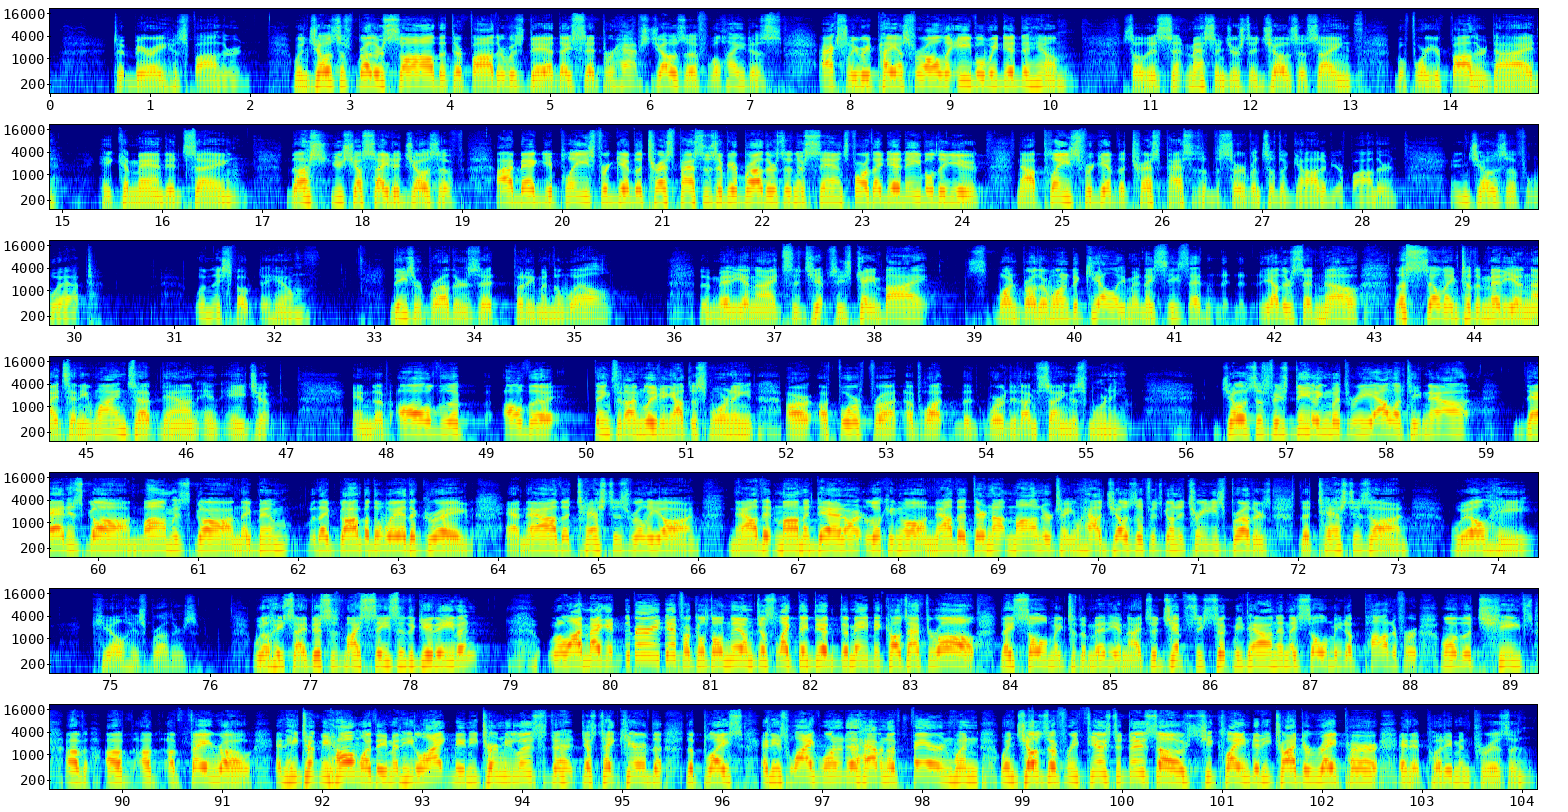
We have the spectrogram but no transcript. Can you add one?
to bury his father. When Joseph's brothers saw that their father was dead, they said, Perhaps Joseph will hate us, actually repay us for all the evil we did to him. So they sent messengers to Joseph, saying, Before your father died, he commanded, saying, Thus you shall say to Joseph, I beg you, please forgive the trespasses of your brothers and their sins, for they did evil to you. Now please forgive the trespasses of the servants of the God of your father. And Joseph wept when they spoke to him. These are brothers that put him in the well. The Midianites, the gypsies came by. One brother wanted to kill him, and they, he said, the other said, No, let's sell him to the Midianites. And he winds up down in Egypt. And the, all the all the things that I'm leaving out this morning are a forefront of what the word that I'm saying this morning. Joseph is dealing with reality now. Dad is gone. Mom is gone. They've been they've gone by the way of the grave. And now the test is really on. Now that mom and dad aren't looking on, now that they're not monitoring how Joseph is going to treat his brothers, the test is on. Will he kill his brothers? Will he say, This is my season to get even? Well, I make it very difficult on them just like they did to me because, after all, they sold me to the Midianites. The gypsies took me down and they sold me to Potiphar, one of the chiefs of, of, of, of, Pharaoh. And he took me home with him and he liked me and he turned me loose to just take care of the, the place. And his wife wanted to have an affair. And when, when Joseph refused to do so, she claimed that he tried to rape her and it put him in prison.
